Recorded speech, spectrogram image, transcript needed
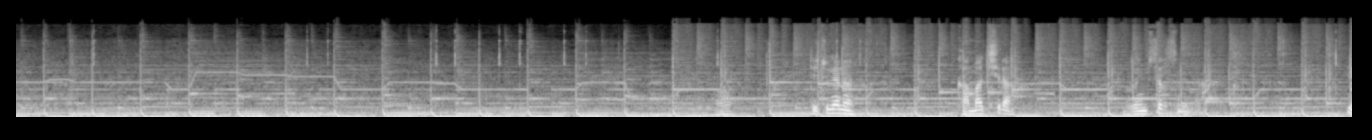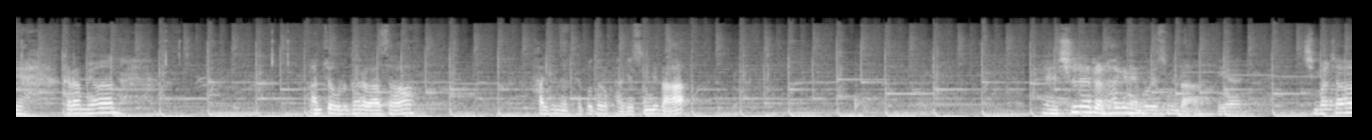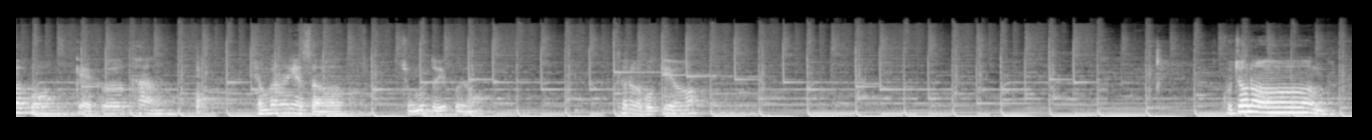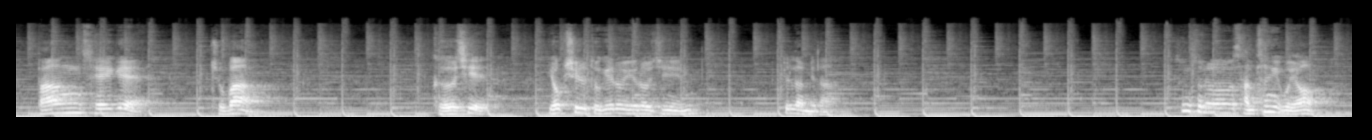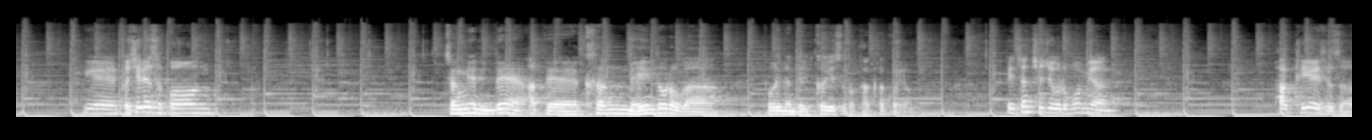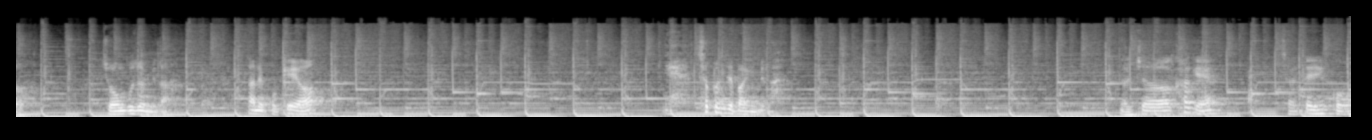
뒤쪽에는 가마치라 너무 힘들었습니다. 예, 그러면 안쪽으로 들어가서 확인을 해보도록 하겠습니다. 예, 실내를 확인해 보겠습니다. 예, 신발장하고 깨끗한 현관형에서 중문도 있고요. 들어가 볼게요. 구조는 방 3개, 주방, 거실, 욕실 2개로 이루어진 빌라입니다. 층수는 3층이고요. 이게 거실에서 본 정면인데 앞에 큰 메인 도로가 보이는데 거기서도 가깝고요. 이 전체적으로 보면 확 트여 있어서 좋은 구조입니다. 안에 볼게요. 예, 첫 번째 방입니다. 널쩍하게 잘 돼 있고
